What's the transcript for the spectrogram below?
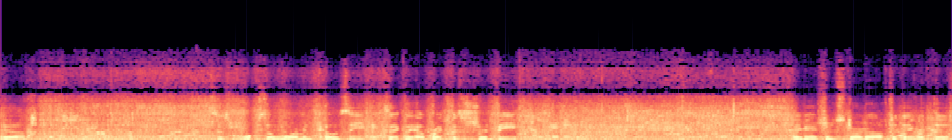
Yeah. This is so warm and cozy, exactly how breakfast should be. Maybe I should start off today with this.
